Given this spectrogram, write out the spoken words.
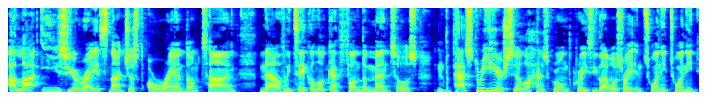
a lot easier, right? It's not just a random time. Now, if we take a look at fundamentals, in the past three years, Zillow has grown crazy levels, right? In 2020,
